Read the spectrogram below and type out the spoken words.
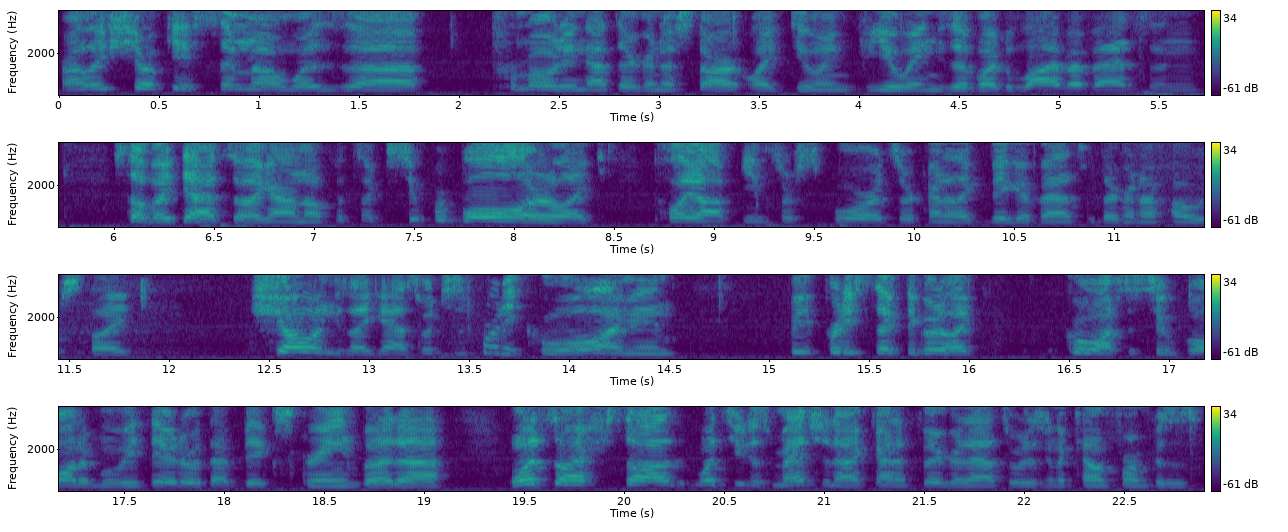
or at least Showcase Cinema was uh, promoting that they're going to start like doing viewings of like live events and stuff like that. So, like, I don't know if it's like Super Bowl or like playoff games for sports or kind of like big events, but they're going to host like showings, I guess, which is pretty cool. I mean, be pretty sick to go to like go watch the Super Bowl at a movie theater with that big screen. But uh, once I saw, once you just mentioned, it, I kind of figured that's where it was going to come from because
